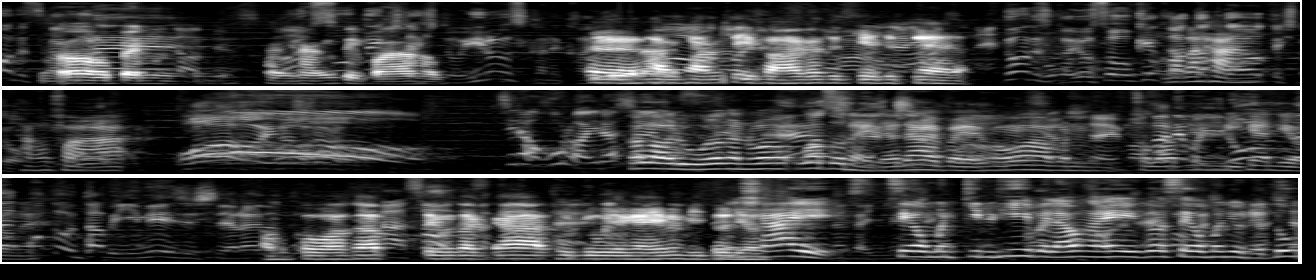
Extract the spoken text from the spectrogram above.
うですか ก็เป็นทางทั้งสีฟ้าครับ いるんですかね เออทางทั้งสีฟ้าก็คือเกจิแปดอะ どうですか予想結構 แล้ว 当 ก็ たっ ทาง たよって人 ทางฟ้า わあいらっしゃるおーちらほらいらっしゃ ก็ る รอดูแล้วกันว่าว่าตัวไหนจะได้ไป เพราะว่ามันสล็อตมันมีแค่เดียวไง สองตัวครับเซลตาก้าคุณดูยังไงมันมีตัว ไม่ เดียว ใช่ เซลล์มันกินที่ไปแล้วไง ก็เซลล์มันอยู่ในตู้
